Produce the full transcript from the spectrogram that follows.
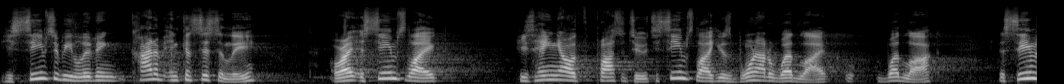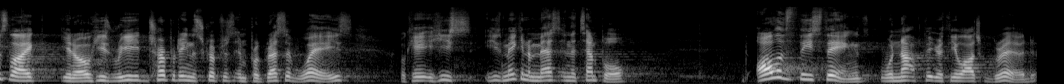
he seems to be living kind of inconsistently. All right? It seems like he's hanging out with prostitutes. It seems like he was born out of wedlock. wedlock. It seems like, you know, he's reinterpreting the scriptures in progressive ways. Okay, he's, he's making a mess in the temple. All of these things would not fit your theological grid,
